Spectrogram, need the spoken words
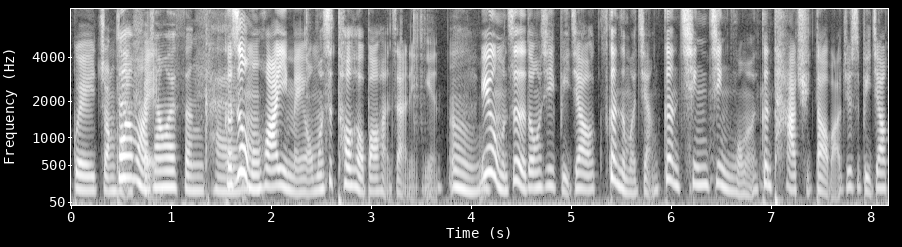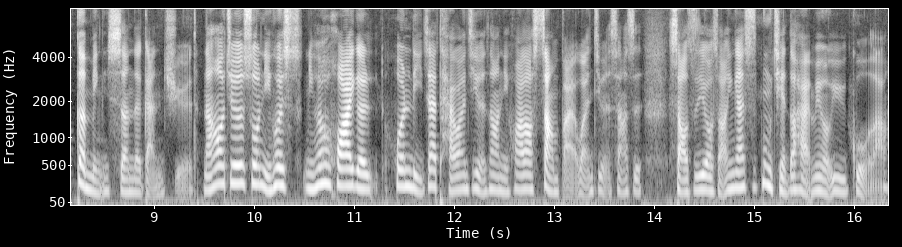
归装潢费。对他们好像会分开。可是我们花艺没有，我们是 total 包含在里面。嗯，因为我们这个东西比较更怎么讲，更亲近我们，更 touch 到吧，就是比较更民生的感觉。然后就是说，你会你会花一个婚礼，在台湾基本上你花到上百万，基本上是少之又少，应该是目前都还没有遇过啦。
